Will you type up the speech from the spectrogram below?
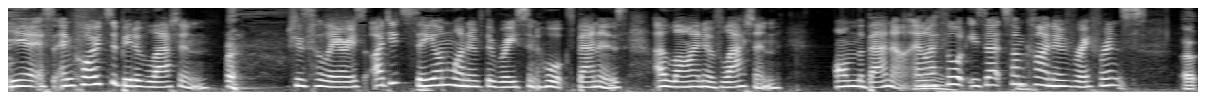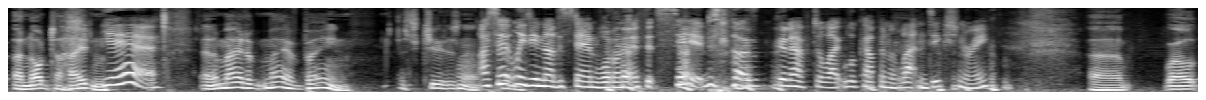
Yes, and quotes a bit of Latin, which is hilarious. I did see on one of the recent Hawks banners a line of Latin on the banner, and I thought, is that some kind of reference? a, a nod to Hayden, Yeah. and it may have, may have been. It's cute, isn't it? I certainly didn't understand what on earth it said, so I was going to have to like look up in a Latin dictionary. Uh, well,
